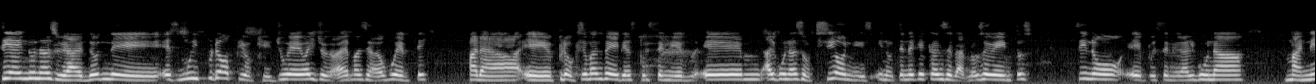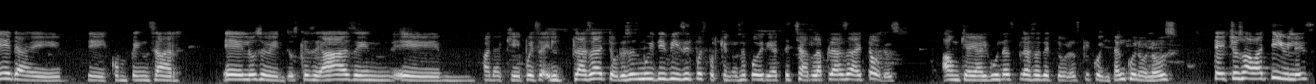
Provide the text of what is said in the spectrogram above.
siendo una ciudad donde es muy propio que llueva y llueva demasiado fuerte, para eh, próximas ferias, pues tener eh, algunas opciones y no tener que cancelar los eventos, sino eh, pues tener alguna manera de, compensar los eventos que se hacen, para que pues el Plaza de Toros es muy difícil, pues porque no se podría techar la Plaza de Toros, aunque hay algunas plazas de toros que cuentan con unos techos abatibles,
